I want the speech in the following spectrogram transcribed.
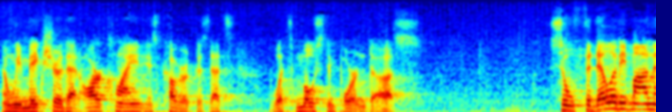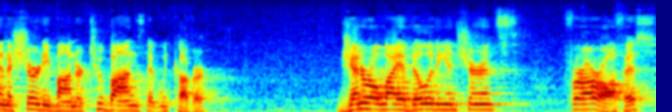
And we make sure that our client is covered because that's what's most important to us. So, fidelity bond and a surety bond are two bonds that we cover general liability insurance for our office,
